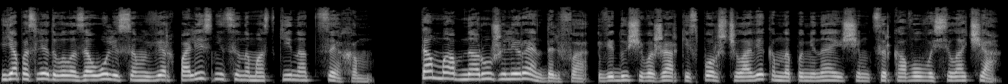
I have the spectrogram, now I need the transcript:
Я последовала за Олисом вверх по лестнице на мостки над цехом. Там мы обнаружили Рэндольфа, ведущего жаркий спор с человеком, напоминающим циркового силача.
